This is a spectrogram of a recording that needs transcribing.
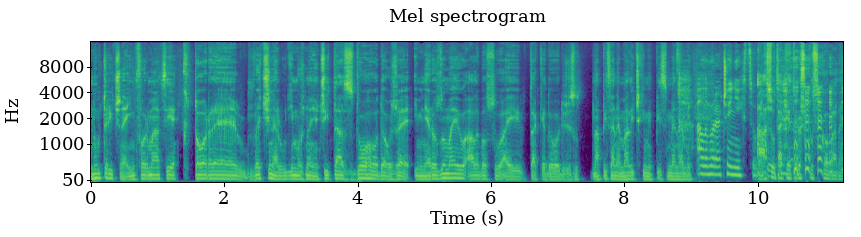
nutričné informácie, ktoré väčšina ľudí možno nečíta z dôvodov, že im nerozumejú, alebo sú aj také dôvody, že sú napísané maličkými písmenami. Alebo radšej nechcú vedieť. A sú také trošku skované.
